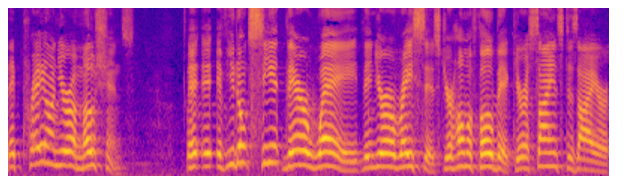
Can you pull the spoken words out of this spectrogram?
They prey on your emotions. If you don't see it their way, then you're a racist, you're homophobic, you're a science desire,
